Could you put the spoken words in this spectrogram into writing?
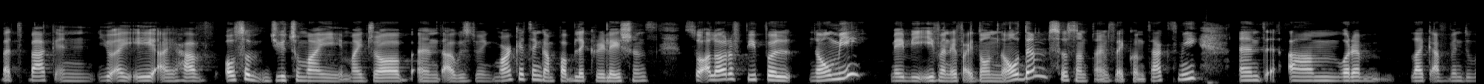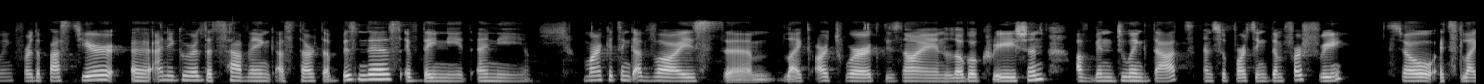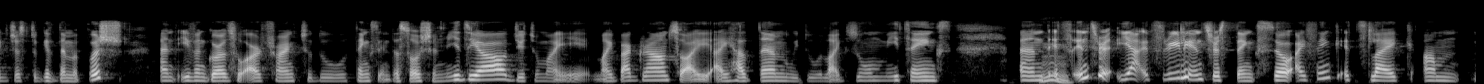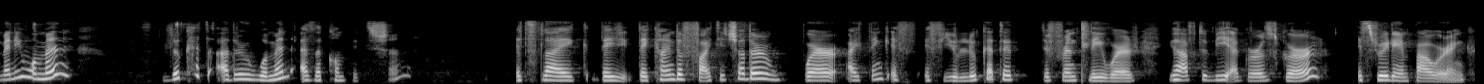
but back in UAE, I have also due to my my job and I was doing marketing and public relations. So a lot of people know me, maybe even if I don't know them. So sometimes they contact me, and um, what I'm like I've been doing for the past year. Uh, any girl that's having a startup business, if they need any marketing advice, um, like artwork, design, logo creation, I've been doing that and supporting them for free so it's like just to give them a push. And even girls who are trying to do things in the social media due to my my background, so I, I help them. We do like Zoom meetings, and mm. it's inter yeah, it's really interesting. So I think it's like um, many women look at other women as a competition. It's like they they kind of fight each other. Where I think if if you look at it differently, where you have to be a girl's girl it's really empowering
